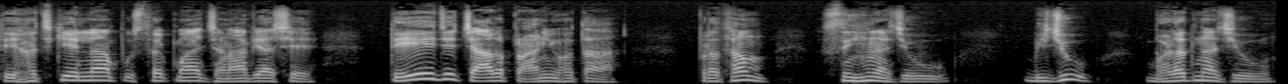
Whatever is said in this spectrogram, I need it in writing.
તે હચકેલના પુસ્તકમાં જણાવ્યા છે, તે જ ચાર પ્રાણીઓ હતા. પ્રથમ સિંહના જેવું, બીજું બળદના જેવું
